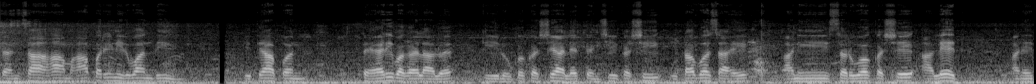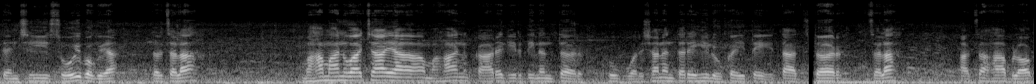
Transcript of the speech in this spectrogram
त्यांचा हा महापरिनिर्वाण दिन. इथे आपण तयारी बघायला आलो आहे की लोक कसे आहेत त्यांची कशी उठाबस आहे आणि सर्व कसे आले आहेत आणि त्यांची सोय बघूया. तर चला महामानवाच्या या महान कारकिर्दीनंतर खूप वर्षानंतरही लोक इथे येतात. तर चला आजचा हा ब्लॉग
